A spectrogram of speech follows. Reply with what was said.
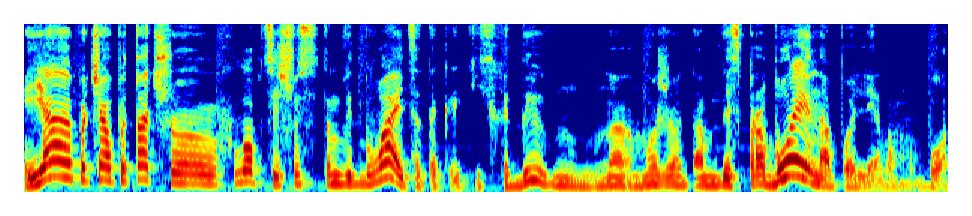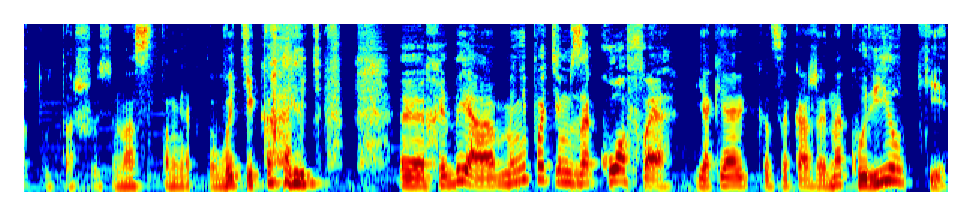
І я почав питати, що хлопці, щось там відбувається, таке, якісь хеди, ну, на, може там десь пробоїна по лівому борту, та щось. У нас там як то витікають е, хеди, а мені потім за кофе, як я це каже, на курілки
